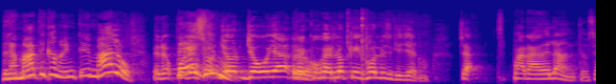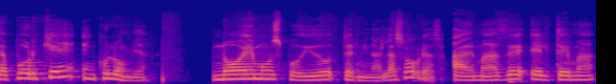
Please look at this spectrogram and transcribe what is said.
dramáticamente malo. Pero por eso yo, yo voy a Pero- recoger lo que dijo Luis Guillermo. O sea, para adelante. O sea, ¿por qué en Colombia no hemos podido terminar las obras? Además del tema,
